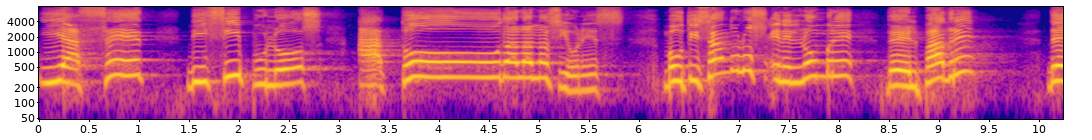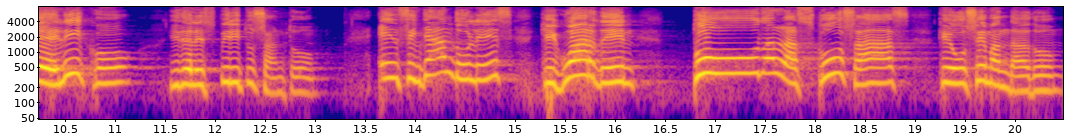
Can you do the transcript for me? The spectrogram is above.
y haced discípulos a todas las naciones, bautizándolos en el nombre del Padre, del Hijo y del Espíritu Santo, enseñándoles que guarden todas las cosas que os he mandado.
